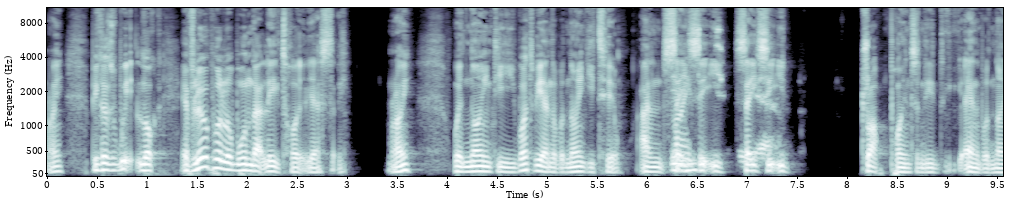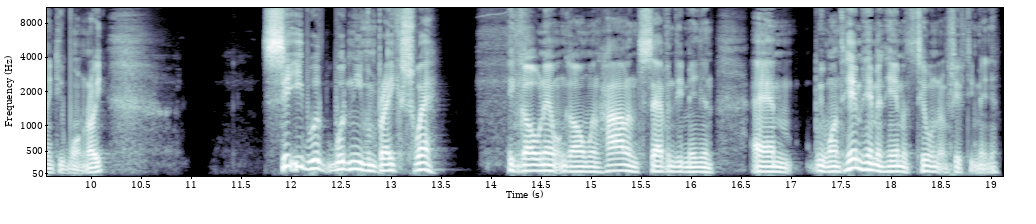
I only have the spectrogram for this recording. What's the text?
right? Because we look if Liverpool had won that league title yesterday, right, with ninety, what do we end up with ninety two, and say City, say yeah. City drop points and they end with ninety one, right? City would wouldn't even break sweat in going out and going with Haaland 70 million. Um, we want him, him, and him. It's 250 million.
